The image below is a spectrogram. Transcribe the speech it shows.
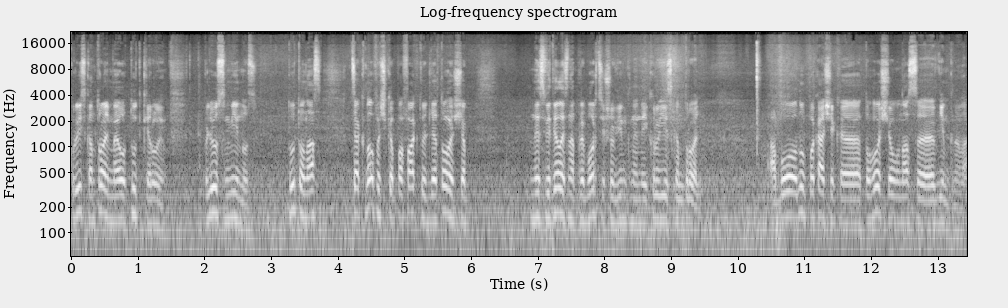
круїз контроль ми отут керуємо. Плюс-мінус. Тут у нас ця кнопочка по факту для того, щоб не світились на приборці, що вімкнений круїз контроль. Або ну, показчик е, того, що у нас е, вімкнено.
